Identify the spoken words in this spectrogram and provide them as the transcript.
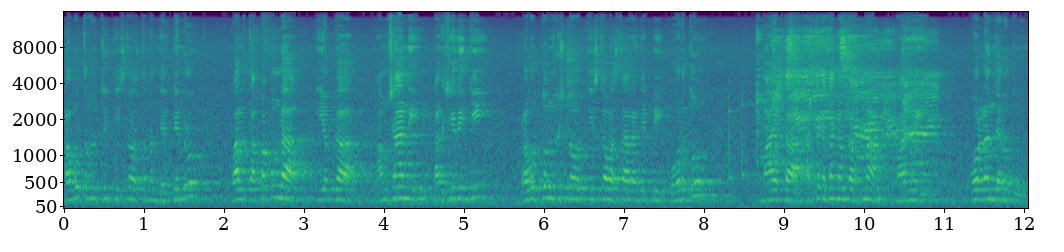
ప్రభుత్వం నుంచి తీసుకువస్తామని చెప్పిండ్రు. వాళ్ళు తప్పకుండా ఈ యొక్క అంశాన్ని పరిశీలించి ప్రభుత్వం దృష్టిలో తీసుకువస్తారని చెప్పి కోరుతూ మా యొక్క అర్చక సంఘం తరఫున వారిని కోరడం జరుగుతుంది.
